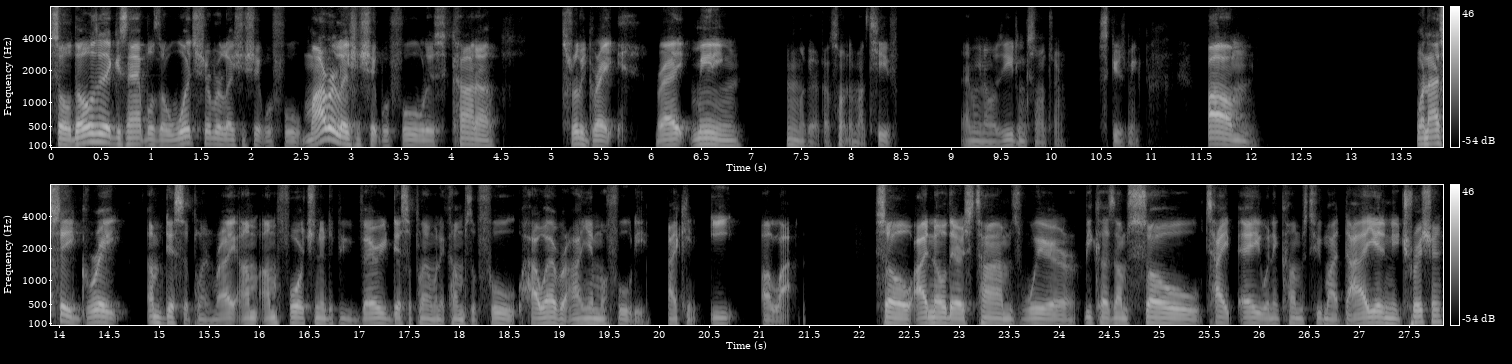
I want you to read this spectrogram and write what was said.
So those are examples of what's your relationship with food. My relationship with food is kind of it's really great, right? Meaning, oh look, I got something in my teeth. I mean, I was eating something. Excuse me. Um, when I say great, I'm disciplined, right? I'm I'm fortunate to be very disciplined when it comes to food. However, I am a foodie. I can eat a lot. So I know there's times where because I'm so type A when it comes to my diet and nutrition,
